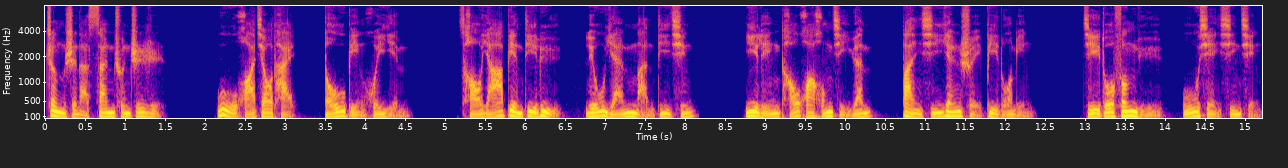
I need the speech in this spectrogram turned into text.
正是那三春之日，雾华交泰。斗柄回吟，草芽遍地绿，流言满堤青。一岭桃花红锦鸢，半溪烟水碧罗明。几多风雨，无限心情。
